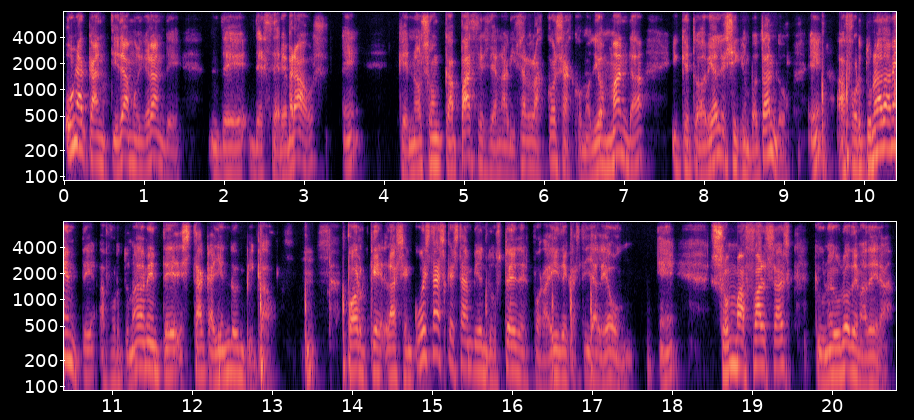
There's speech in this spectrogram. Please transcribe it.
una cantidad muy grande de, de cerebraos, ¿eh? que no son capaces de analizar las cosas como Dios manda y que todavía le siguen votando. ¿eh? Afortunadamente, afortunadamente está cayendo en picado. ¿eh? Porque las encuestas que están viendo ustedes por ahí de Castilla-León son más falsas que un euro de madera.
